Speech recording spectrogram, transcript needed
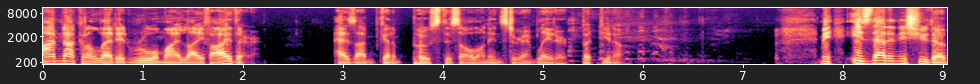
I'm not going to let it rule my life either? As I'm going to post this all on Instagram later. But, you know. I mean, is that an issue though?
